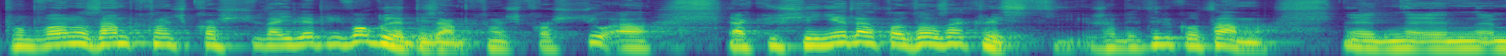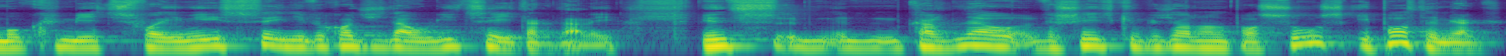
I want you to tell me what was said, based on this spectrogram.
próbowano zamknąć Kościół, najlepiej w ogóle by zamknąć Kościół, a jak już się nie da, to do zakrystii, żeby tylko tam mógł mieć swoje miejsce i nie wychodzić na ulicę i tak dalej. Więc kardynał Wyszyński powiedział non possus i potem, jak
